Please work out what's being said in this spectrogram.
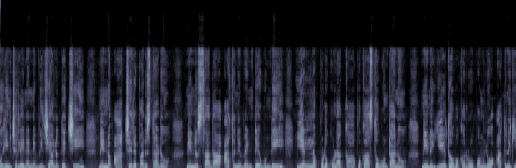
ఊహించలేనన్ని విజయాలు తెచ్చి నిన్ను ఆశ్చర్యపరుస్తాడు. నిన్ను సదా అతని వెంటే ఉండి ఎల్లప్పుడూ కూడా కాపు కాస్తూ ఉంటాను. నేను ఏదో ఒక రూపంలో అతనికి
